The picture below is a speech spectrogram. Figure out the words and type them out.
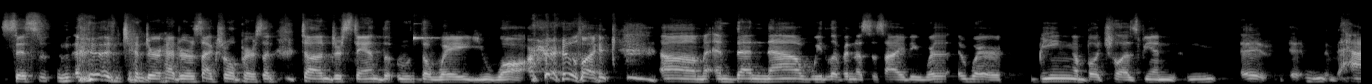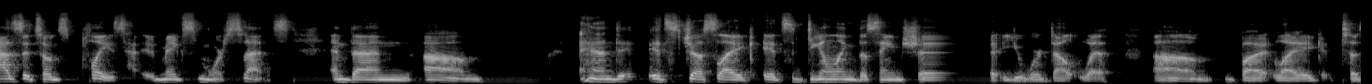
cis gender heterosexual person to understand the, the way you are. Like um and then now we live in a society where where being a butch lesbian it, it has its own place. It makes more sense. And then, um, and it's just like it's dealing the same shit that you were dealt with um but like to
